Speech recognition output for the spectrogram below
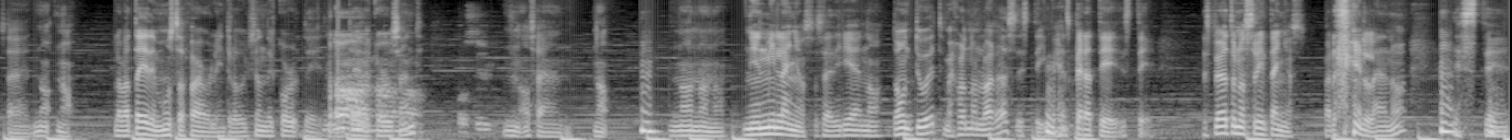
O sea, no, no. La batalla de Mustafar o la introducción de, Cor- de la batalla de Coruscant, no, o sea, no. No, no, no. Ni en mil años. O sea, diría, no, don't do it, mejor no lo hagas. Este, y espérate, este. Espérate unos 30 años para hacerla, ¿no? Este.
